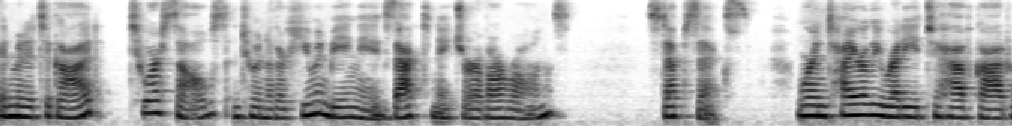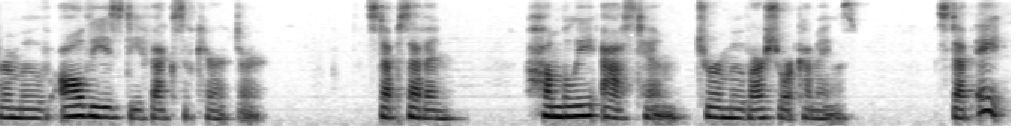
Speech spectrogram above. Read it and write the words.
admitted to God, to ourselves, and to another human being the exact nature of our wrongs. Step six we're entirely ready to have God remove all these defects of character. Step seven, humbly asked Him to remove our shortcomings. Step eight,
